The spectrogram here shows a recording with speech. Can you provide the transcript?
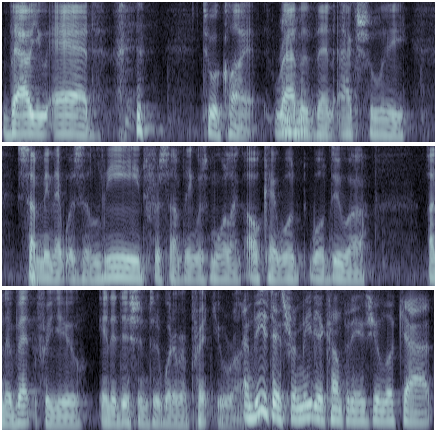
value add to a client rather mm-hmm. than actually something that was a lead for something. It was more like, okay, we'll we'll do a an event for you in addition to whatever print you run. And these days, for media companies, you look at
